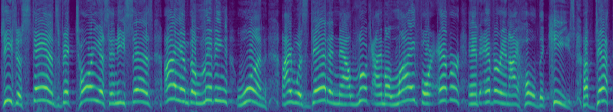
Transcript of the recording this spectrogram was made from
Jesus stands victorious and he says, I am the living one. I was dead and now look, I'm alive forever and ever, and I hold the keys of death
